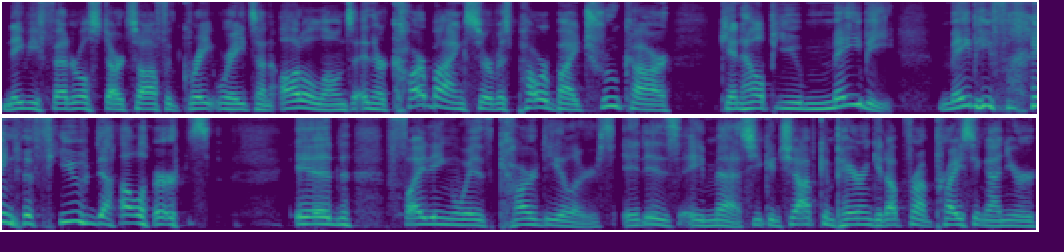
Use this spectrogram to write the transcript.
Navy Federal starts off with great rates on auto loans, and their car buying service, powered by TrueCar, can help you maybe, maybe find a few dollars in fighting with car dealers. It is a mess. You can shop, compare, and get upfront pricing on your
